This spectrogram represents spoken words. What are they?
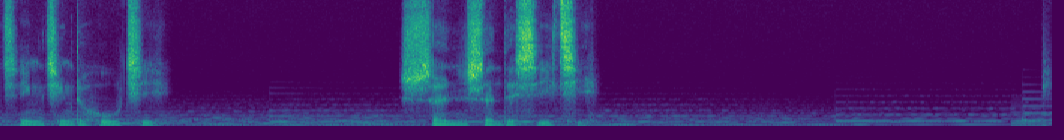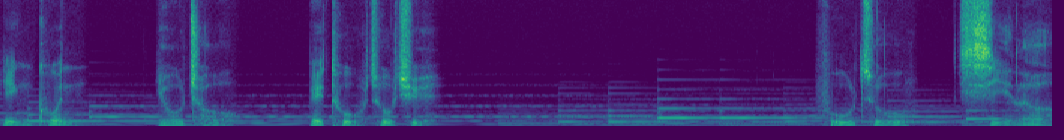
轻轻的呼气，深深的吸气。贫困、忧愁、被吐出去，富足、喜乐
